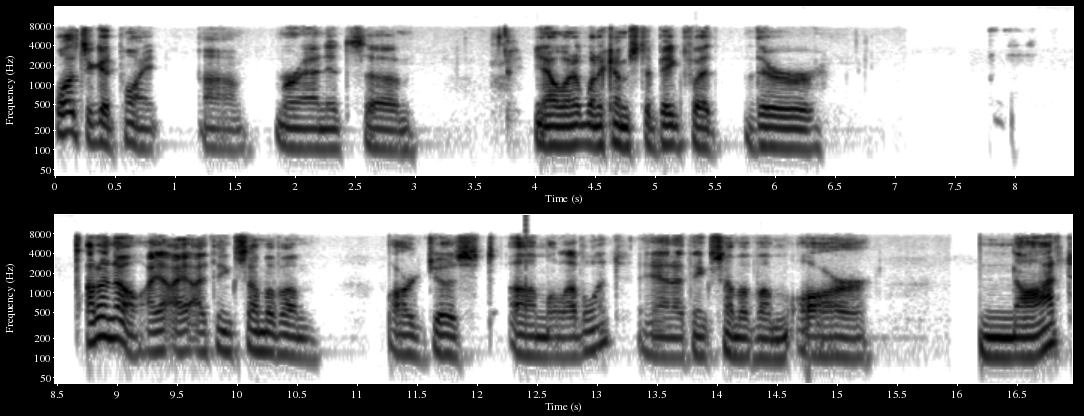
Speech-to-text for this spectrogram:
Well, it's a good point, um, Moran. It's, um, you know, when it, when it comes to Bigfoot, they're, I don't know. I, I, I think some of them are just uh, malevolent, and I think some of them are not.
